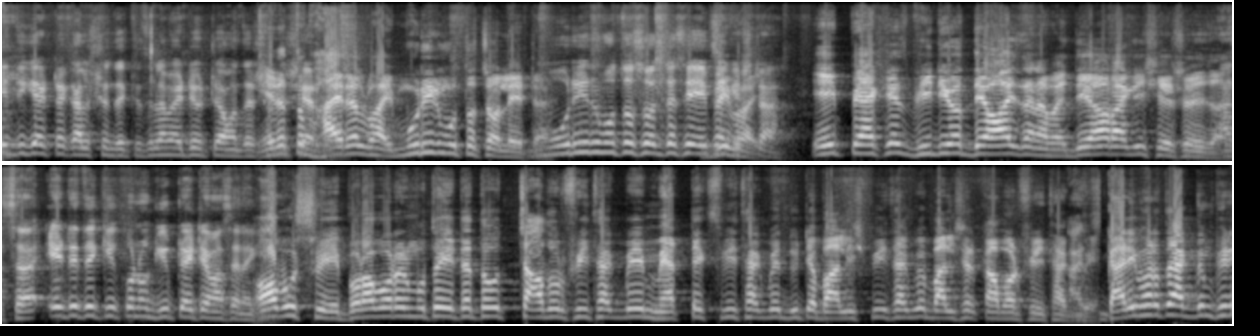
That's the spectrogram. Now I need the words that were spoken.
এদিকে একটা কালেকশন দেখতেছিলাম এটি একটু আমাদের এটা তো ভাইরাল ভাই মুড়ির মতো চলে এটা। মুড়ির মতো চলতেছে এই প্যাকেজটা এই প্যাকেজ ভিডিও দেওয়াই যায় না ভাই দেওয়ার আগেই শেষ হয়ে যায়। আচ্ছা এটাতে কি কোনো গিফট আইটেম আছে নাকি? অবশ্যই বরাবরের মতো এটা তো চাদর ফ্রি থাকবে ম্যাট্রিক্স ফ্রি থাকবে দুইটা বালিশ ফ্রি থাকবে বালিশের কাভার ফ্রি থাকবে। আচ্ছা। গাড়ি ভাড়া তো একদম ফ্রি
